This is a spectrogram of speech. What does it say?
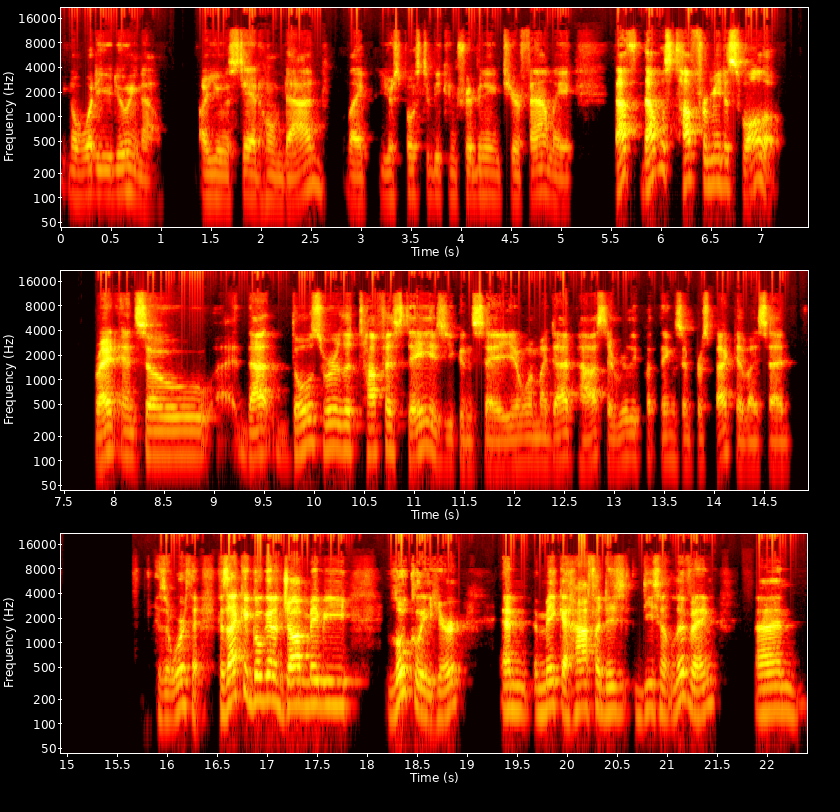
you know, what are you doing now? Are you a stay-at-home dad? Like you're supposed to be contributing to your family. That's, that was tough for me to swallow right and so uh, that those were the toughest days you can say you know when my dad passed it really put things in perspective i said is it worth it? Because i could go get a job maybe locally here and make a half a de- decent living and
